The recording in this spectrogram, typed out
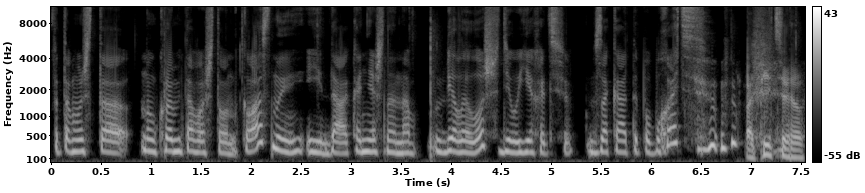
потому что, ну, кроме того, что он классный, и да, конечно, на белой лошади уехать в закат и побухать. По Питеру.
